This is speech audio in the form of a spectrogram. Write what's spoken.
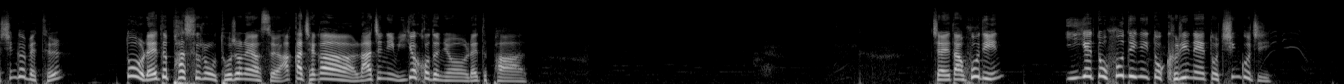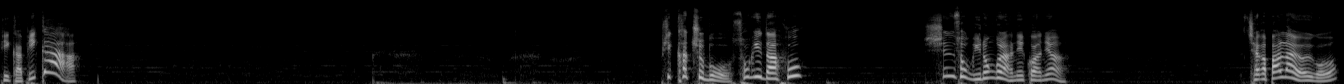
싱글 배틀 또 레드팟으로 도전해왔어요. 아까 제가 라즈님 이겼거든요. 레드팟. 자 일단 후딘 이게 또 후딘이 또 그린의 또 친구지. 피카 피카. 피카츄 뭐 속이다 후? 신속 이런 건 아닐 거 아니야? 제가 빨라요 이거.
